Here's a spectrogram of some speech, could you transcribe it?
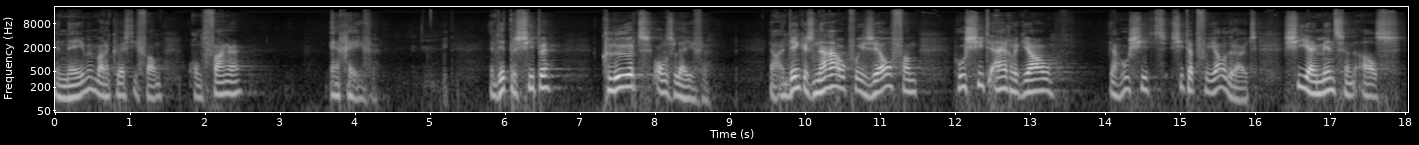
en nemen, maar een kwestie van ontvangen en geven. En dit principe kleurt ons leven. Nou, en denk eens na ook voor jezelf van hoe ziet eigenlijk jouw, ja, hoe ziet, ziet dat voor jou eruit? Zie jij mensen als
